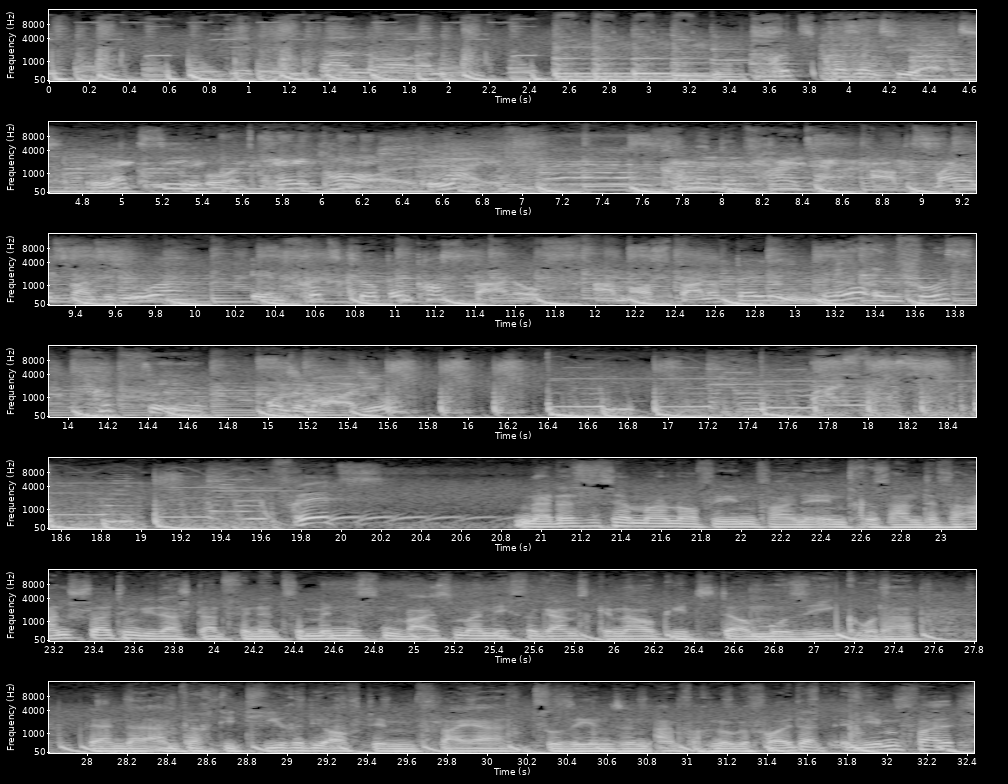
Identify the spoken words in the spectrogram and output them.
geht ihm verloren. Fritz präsentiert Lexi und Kay Paul live. Kommenden Freitag ab 22 Uhr im Fritz Club im Postbahnhof am Ostbahnhof Berlin. Mehr Infos fritz.de. Und im Radio? Fritz! Na, das ist ja mal auf jeden Fall eine interessante Veranstaltung, die da stattfindet. Zumindest weiß man nicht so ganz genau, geht es da um Musik oder werden da einfach die Tiere, die auf dem Flyer zu sehen sind, einfach nur gefoltert. In jedem Fall,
